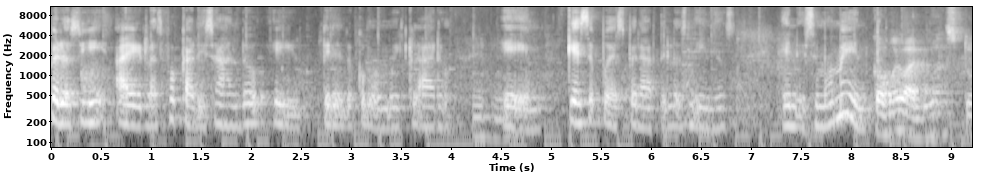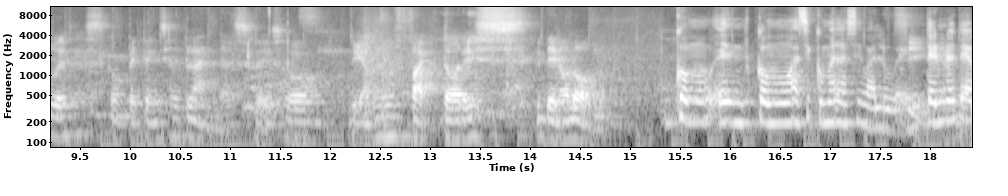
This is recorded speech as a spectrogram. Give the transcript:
pero sí a irlas focalizando e ir teniendo como muy claro eh, qué se puede esperar de los niños en ese momento. ¿Cómo evalúas tú esas competencias blandas, digamos, factores de no logro? Como, en, como así como las evalúe, en términos de,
